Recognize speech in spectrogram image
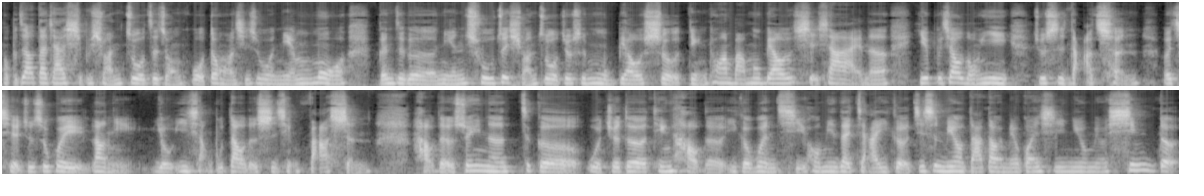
我不知道大家喜不喜欢做这种活动啊？其实我年末跟这个年初最喜欢做的就是目标设定。通常把目标写下来呢，也比较容易就是达成，而且就是会让你有意想不到的事情发生。好的，所以呢，这个我觉得挺好的一个问题，后面再加一个，即使没有达到也没有关系。你有没有新的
